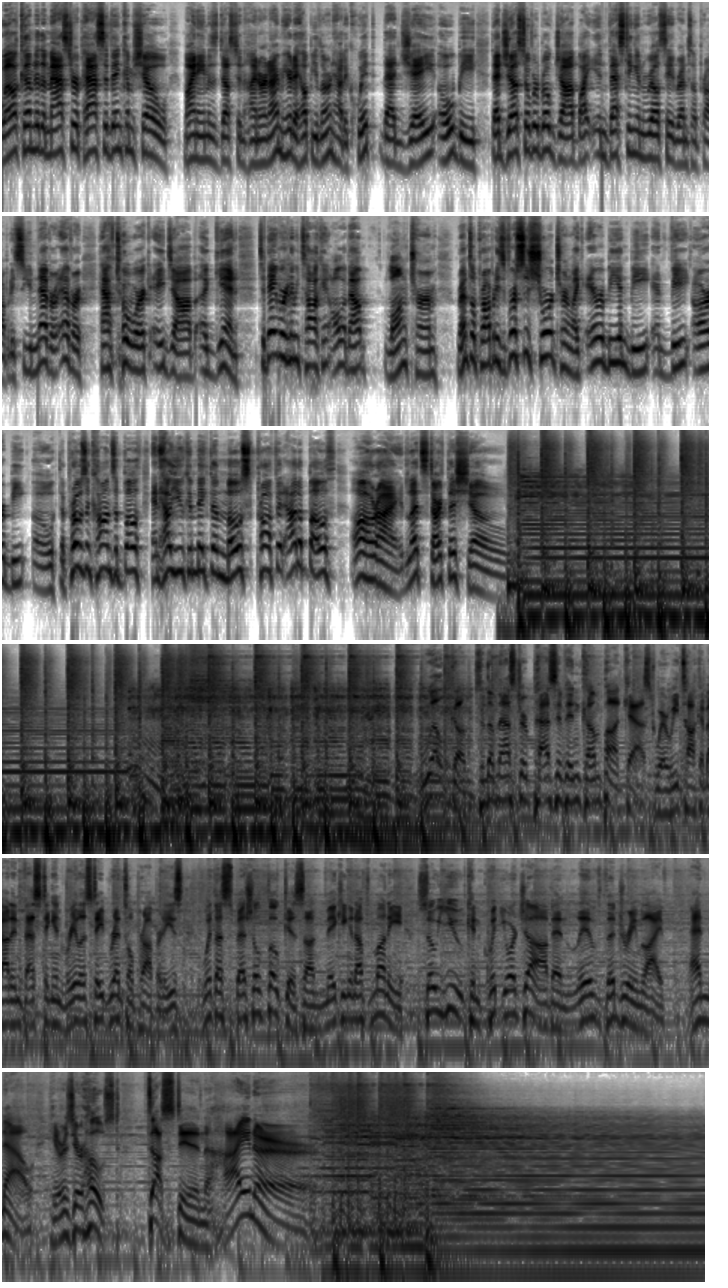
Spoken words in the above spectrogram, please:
Welcome to the Master Passive Income Show. My name is Dustin Heiner, and I'm here to help you learn how to quit that JOB, that just over broke job, by investing in real estate rental property so you never ever have to work a job again. Today, we're going to be talking all about long term rental properties versus short term like Airbnb and VRBO, the pros and cons of both, and how you can make the most profit out of both. All right, let's start the show. Welcome to the Master Passive Income Podcast, where we talk about investing in real estate rental properties with a special focus on making enough money so you can quit your job and live the dream life. And now, here is your host, Dustin Heiner.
